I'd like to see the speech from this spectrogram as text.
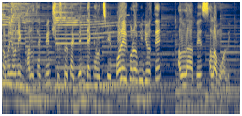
সবাই অনেক ভালো থাকবেন, সুস্থ থাকবেন। দেখা হচ্ছে পরের কোনো ভিডিওতে আল্লাহ হাফেজ। সালামু আলাইকুম।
